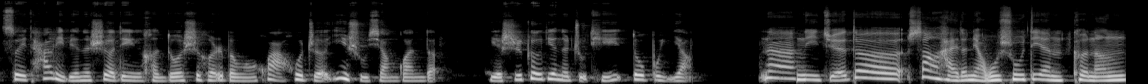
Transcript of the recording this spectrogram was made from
所以它里边的设定很多是和日本文化或者艺术相关的，也是各店的主题都不一样。那你觉得上海的鸟屋书店可能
